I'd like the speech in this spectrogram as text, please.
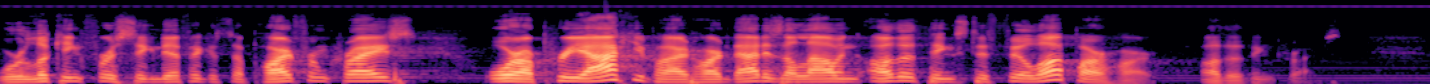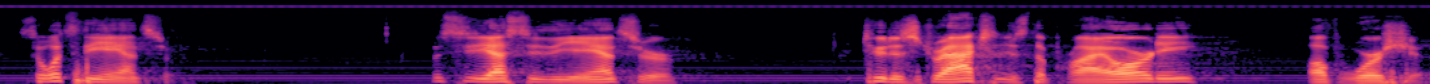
we're looking for significance apart from Christ, or a preoccupied heart, that is allowing other things to fill up our heart other than Christ. So, what's the answer? Let me suggest to the answer to distraction is the priority of worship.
